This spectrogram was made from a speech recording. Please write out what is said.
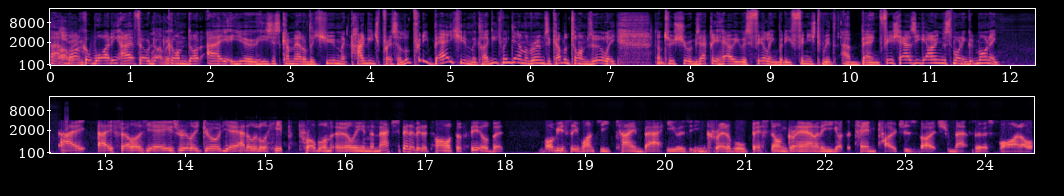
Uh, Michael him. Whiting, AFL.com.au. He's just come out of the Hugh McCluggage presser. Looked pretty bad, Hugh McCluggage. Went down the rooms a couple of times early. Not too sure exactly how he was feeling, but he finished with a bang. Fish, how's he going this morning? Good morning. Hey, hey, fellas. Yeah, he's really good. Yeah, had a little hip problem early in the match. Spent a bit of time off the field, but obviously once he came back, he was incredible. Best on ground. I think he got the 10 coaches' votes from that first final.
